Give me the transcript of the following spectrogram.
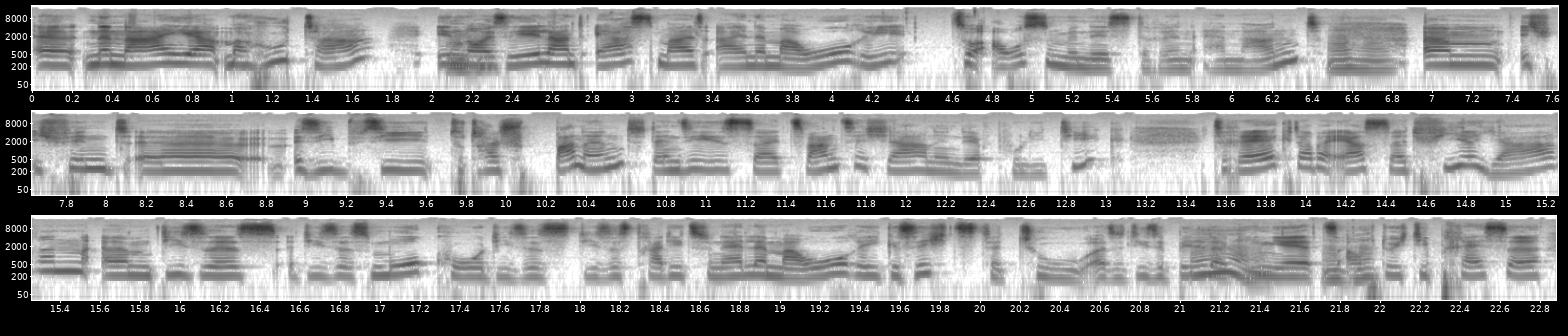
äh, Nanaya Mahuta in mhm. Neuseeland erstmals eine Maori zur Außenministerin ernannt. Mhm. Ähm, ich ich finde äh, sie, sie total spannend, denn sie ist seit 20 Jahren in der Politik, trägt aber erst seit vier Jahren ähm, dieses, dieses Moko, dieses, dieses traditionelle Maori-Gesichtstattoo. Also diese Bilder mhm. gingen jetzt mhm. auch durch die Presse.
